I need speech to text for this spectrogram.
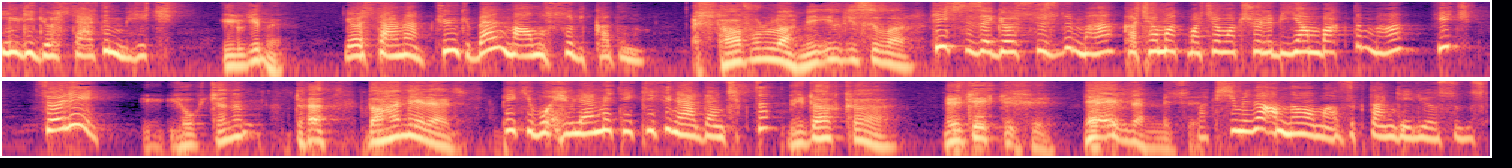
ilgi gösterdim mi hiç? İlgi mi? Göstermem çünkü ben namuslu bir kadınım. Estağfurullah ne ilgisi var? Hiç size göz süzdüm mü ha? Kaçamak maçamak şöyle bir yan baktım mı ha? Hiç. Söyleyin. Yok canım daha, daha neler? Peki bu evlenme teklifi nereden çıktı? Bir dakika ne teklifi ne evlenmesi? Bak şimdi de anlamamazlıktan geliyorsunuz.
